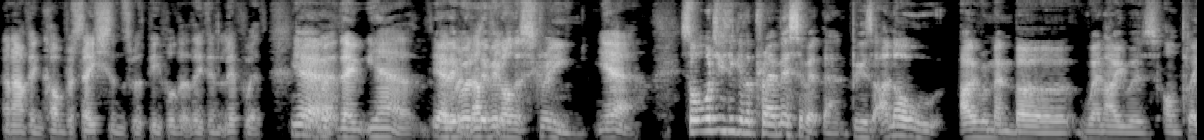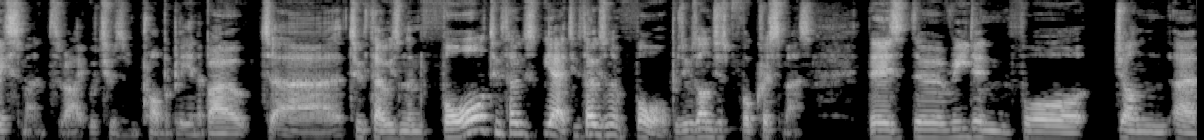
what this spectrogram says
and having conversations with people that they didn't live with. yeah, they yeah yeah. They, were weren't living on the screen. yeah So, what do you think of the premise of it then? Because I know I remember when I was on placement, right, which was probably in about uh, 2004, 2000, yeah, 2004, because it was on just before Christmas. There's the reading for John uh,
